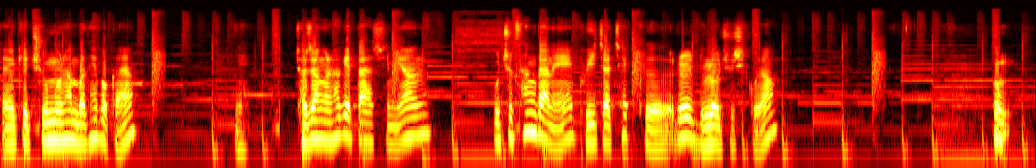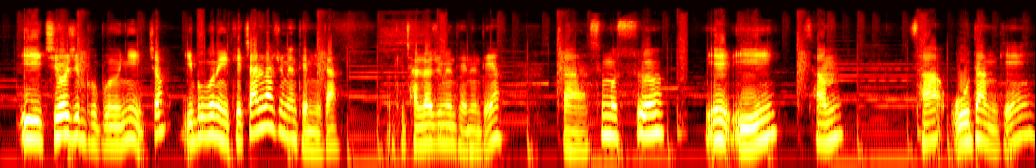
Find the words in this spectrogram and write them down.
자 이렇게 줌을 한번 해볼까요? 예, 저장을 하겠다 하시면 우측 상단에 V자 체크를 눌러 주시고요. 그럼 이 지워진 부분이 있죠? 이 부분을 이렇게 잘라주면 됩니다. 이렇게 잘라주면 되는데요. 자, smooth 1, 2, 3, 4, 5단계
